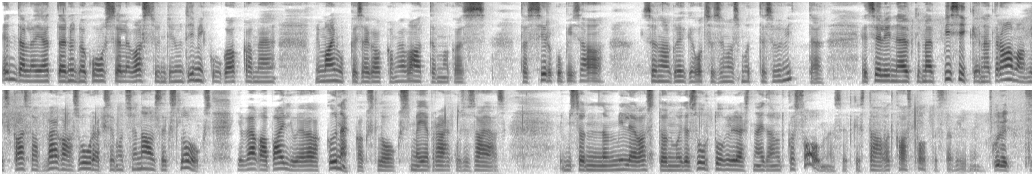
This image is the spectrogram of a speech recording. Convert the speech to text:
endale jätta ja nüüd me koos selle vastsündinud imikuga hakkame või maimukesega hakkame vaatama, kas tast sirgub isa sõna kõige otsesemas mõttes või mitte et selline, ütleme, pisikene draama, mis kasvab väga suureks emotsionaalseks looks ja väga palju ja väga kõnekaks looks meie praeguses ajas, mis on, mille vastu on muide suurt huvi üles näidanud ka soomlased, kes tahavad kaastoota seda filmi. kui nüüd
